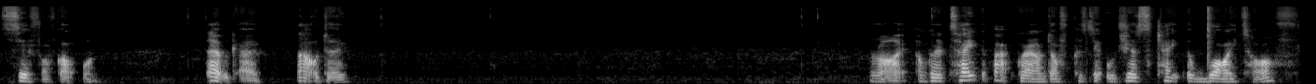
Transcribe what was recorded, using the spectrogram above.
See if I've got one. There we go. That'll do. Right, I'm going to take the background off because it will just take the white off.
